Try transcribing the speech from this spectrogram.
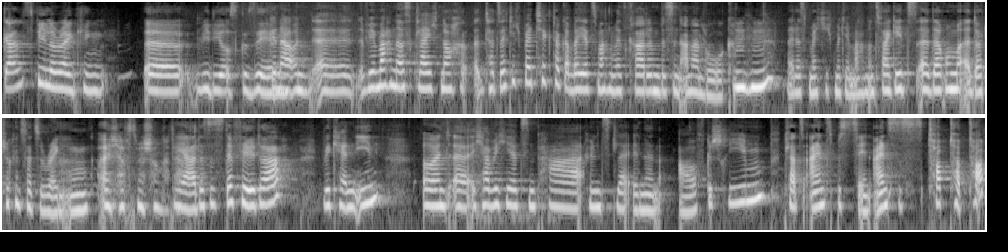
ganz viele Ranking äh, Videos gesehen. Genau, und äh, wir machen das gleich noch äh, tatsächlich bei TikTok, aber jetzt machen wir es gerade ein bisschen analog. Mhm. Weil das möchte ich mit dir machen. Und zwar geht es äh, darum, äh, deutsche Künstler zu ranken. Ich habe es mir schon gedacht. Ja, das ist der Filter. Wir kennen ihn. Und äh, ich habe hier jetzt ein paar KünstlerInnen aufgeschrieben. Platz 1 bis 10. 1 ist top, top, top.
